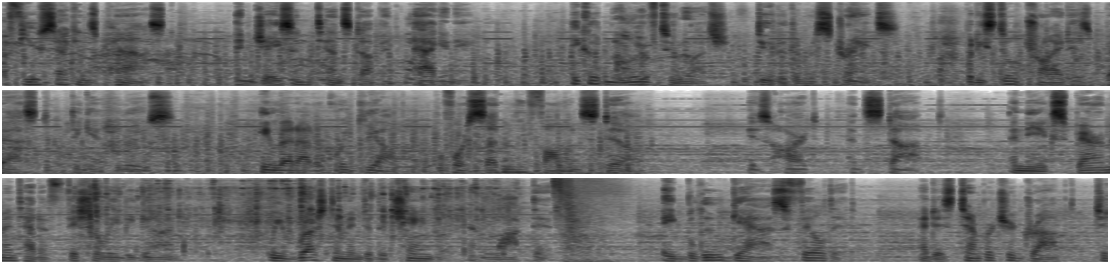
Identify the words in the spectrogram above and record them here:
A few seconds passed, and Jason tensed up in agony. He couldn't move too much due to the restraints, but he still tried his best to get loose. He let out a quick yelp before suddenly falling still. His heart had stopped, and the experiment had officially begun. We rushed him into the chamber and locked it. A blue gas filled it, and his temperature dropped to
